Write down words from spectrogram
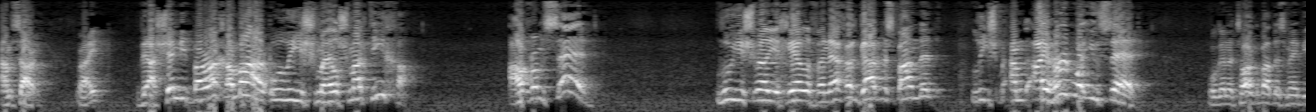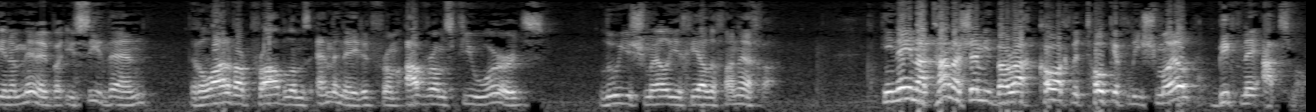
I'm sorry, right? V'Hashem Yitbarach Amar, Uli Yishmael Shmaticha. Avram said, Lu Yishmael Yechiel Lefanecha, God responded, I heard what you said. We're going to talk about this maybe in a minute, but you see then that a lot of our problems emanated from Avram's few words, Lu Yishmael Yechiel Lefanecha. Hine natan Hashem Yitbarach koach v'tokef lishmael bifnei atzmo.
